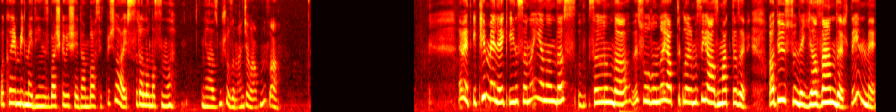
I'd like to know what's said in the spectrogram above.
Bakayım bilmediğiniz başka bir şeyden bahsetmiş. Hayır sıralamasını yazmış. O zaman cevabımız A. Evet iki melek insanın yanında sağında ve solunda yaptıklarımızı yazmaktadır. Adı üstünde yazandır değil mi?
